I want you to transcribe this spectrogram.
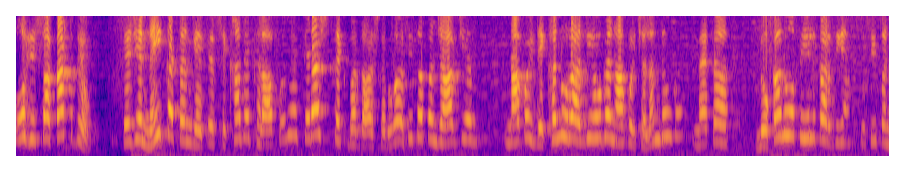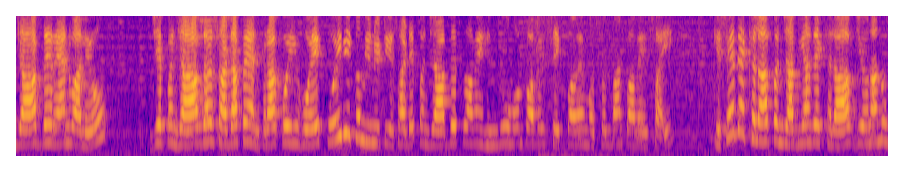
ਉਹ ਹਿੱਸਾ ਕੱਟ ਦਿਓ। ਤੇ ਜੇ ਨਹੀਂ ਕੱਟਣਗੇ ਤੇ ਸਿੱਖਾਂ ਦੇ ਖਿਲਾਫ ਕੋਈ ਕਿਹੜਾ ਸਿੱਖ ਬਰਦਾਸ਼ਤ ਕਰੂਗਾ? ਅਸੀਂ ਤਾਂ ਪੰਜਾਬ 'ਚ ਨਾ ਕੋਈ ਦੇਖਣ ਨੂੰ ਰਾਜ਼ੀ ਹੋਗਾ ਨਾ ਕੋਈ ਚੱਲਣ ਦੇਊਗਾ। ਮੈਂ ਤਾਂ ਲੋਕਾਂ ਨੂੰ ਅਪੀਲ ਕਰਦੀ ਹਾਂ, ਤੁਸੀਂ ਪੰਜਾਬ ਦੇ ਰਹਿਣ ਵਾਲੇ ਹੋ। ਜੇ ਪੰਜਾਬ ਦਾ ਸਾਡਾ ਭੈਣ ਭਰਾ ਕੋਈ ਹੋਏ, ਕੋਈ ਵੀ ਕਮਿਊਨਿਟੀ ਸਾਡੇ ਪੰਜਾਬ ਦੇ ਭਾਵੇਂ ਹਿੰਦੂ ਹੋਣ, ਭਾਵੇਂ ਸਿੱਖ ਭਾਵੇਂ ਮੁਸਲਮਾਨ ਭਾਵੇਂ ਈਸਾਈ ਕਿਸੇ ਦੇ ਖਿਲਾਫ, ਪੰਜਾਬੀਆਂ ਦੇ ਖਿਲਾਫ ਜੇ ਉਹਨਾਂ ਨੂੰ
